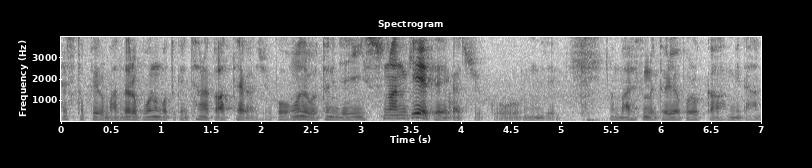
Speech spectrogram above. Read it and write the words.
헬스 토픽을 만들어 보는 것도 괜찮을 것 같아가지고 오늘부터는 이제 이 순환계에 대해 가지고 이제 말씀을 드려볼까 합니다.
